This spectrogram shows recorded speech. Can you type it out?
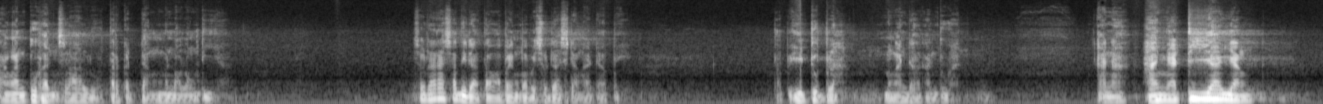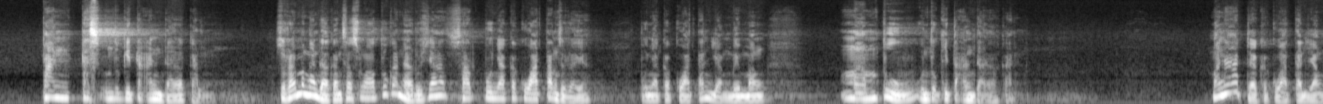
tangan Tuhan selalu terkedang menolong dia. Saudara saya tidak tahu apa yang Bapak Saudara sedang hadapi. Tapi hiduplah mengandalkan Tuhan. Karena hanya dia yang pantas untuk kita andalkan. Saudara mengandalkan sesuatu kan harusnya punya kekuatan saudara ya. Punya kekuatan yang memang mampu untuk kita andalkan. Mana ada kekuatan yang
